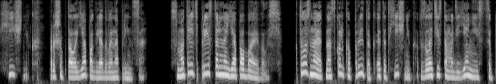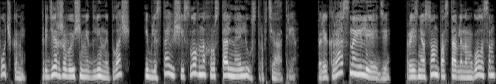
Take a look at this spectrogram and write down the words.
«Хищник», — прошептала я, поглядывая на принца. Смотреть пристально я побаивалась. Кто знает, насколько прыток этот хищник в золотистом одеянии с цепочками, придерживающими длинный плащ и блистающий, словно хрустальная люстра в театре. «Прекрасные леди», — произнес он поставленным голосом,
